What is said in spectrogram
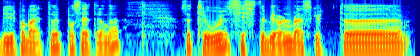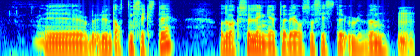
dyr på beite på setrene. Så jeg tror siste bjørnen ble skutt uh, i, rundt 1860. Og det var ikke så lenge etter det også siste ulven Mm.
